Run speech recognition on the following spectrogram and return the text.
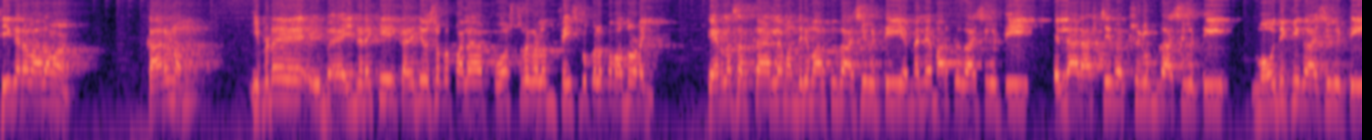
ഭീകരവാദമാണ്. കാരണം ഇവിടെ ഇതിനിടയ്ക്ക് കഴിഞ്ഞ ദിവസമൊക്കെ പല പോസ്റ്ററുകളും ഫേസ്ബുക്കിലൊക്കെ വന്നു തുടങ്ങി. കേരള സർക്കാരിലെ മന്ത്രിമാർക്ക് കാശ് കിട്ടി എം എൽ എമാർക്ക് കാശ് കിട്ടി എല്ലാ രാഷ്ട്രീയ കക്ഷികളും കാശ് കിട്ടി മോദിക്ക് കാശ് കിട്ടി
